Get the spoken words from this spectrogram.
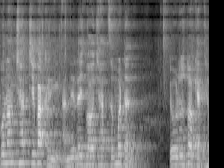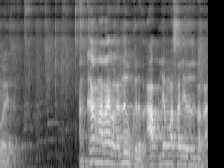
पूनमच्या हातची भाकरी आणि निलेश भाऊच्या हातचं मटण एवढंच डोक्यात ठेवायचं. आणि करणार आहे बघा लवकरच. आपल्या मसाल्यातच बघा.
